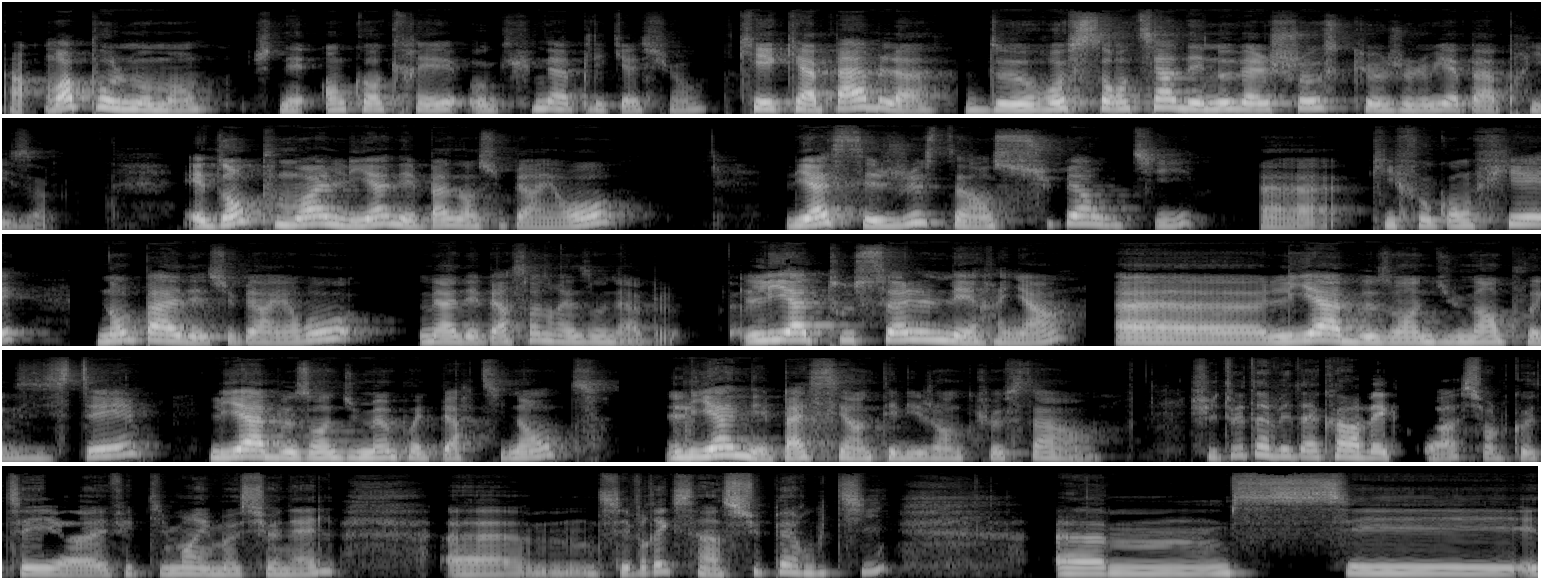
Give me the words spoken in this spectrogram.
Alors moi, pour le moment, je n'ai encore créé aucune application qui est capable de ressentir des nouvelles choses que je ne lui ai pas apprises. Et donc, pour moi, l'IA n'est pas un super-héros. L'IA, c'est juste un super outil euh, qu'il faut confier non pas à des super-héros, mais à des personnes raisonnables. L'IA tout seul n'est rien. Euh, L'IA a besoin d'humains pour exister. L'IA a besoin d'humains pour être pertinente. L'IA n'est pas si intelligente que ça. hein. Je suis tout à fait d'accord avec toi sur le côté, effectivement émotionnel. C'est vrai que c'est un super outil. Et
